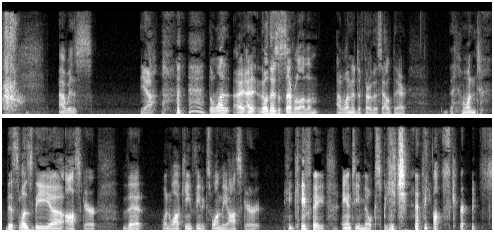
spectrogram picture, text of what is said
I was, yeah, the one I, I though there's a several of them. I wanted to throw this out there. One, this was the uh, Oscar that when Joaquin Phoenix won the Oscar, he gave a anti-milk speech at the Oscars.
